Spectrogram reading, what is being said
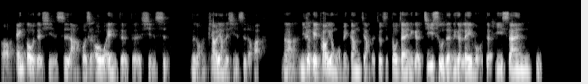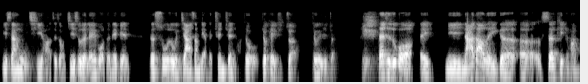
呃 NO 的形式啊，或是 ON 的的形式，那种很漂亮的形式的话，那你就可以套用我们刚刚讲的，就是都在那个基数的那个 level 的一三五。一三五七哈，这种奇数的 level 的那边的输入加上两个圈圈，就就可以去转，就可以去转。但是如果哎你拿到的一个呃 circuit 哈，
